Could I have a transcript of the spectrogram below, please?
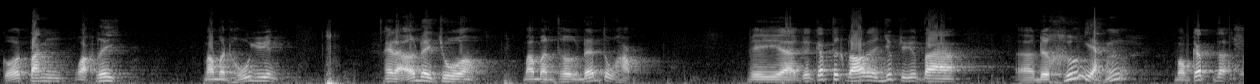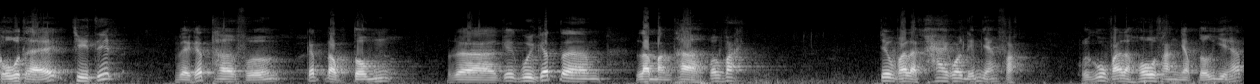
của tăng hoặc ni mà mình hữu duyên hay là ở đây chùa mà mình thường đến tu học. Vì à, cái cách thức đó giúp cho chúng ta à, được hướng dẫn một cách cụ thể chi tiết về cách thờ phượng, cách đọc tụng và cái quy cách ờ, làm bằng thờ, vân vân. Chứ không phải là khai quan điểm nhãn phật cũng không phải là hô thần nhập tượng gì hết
